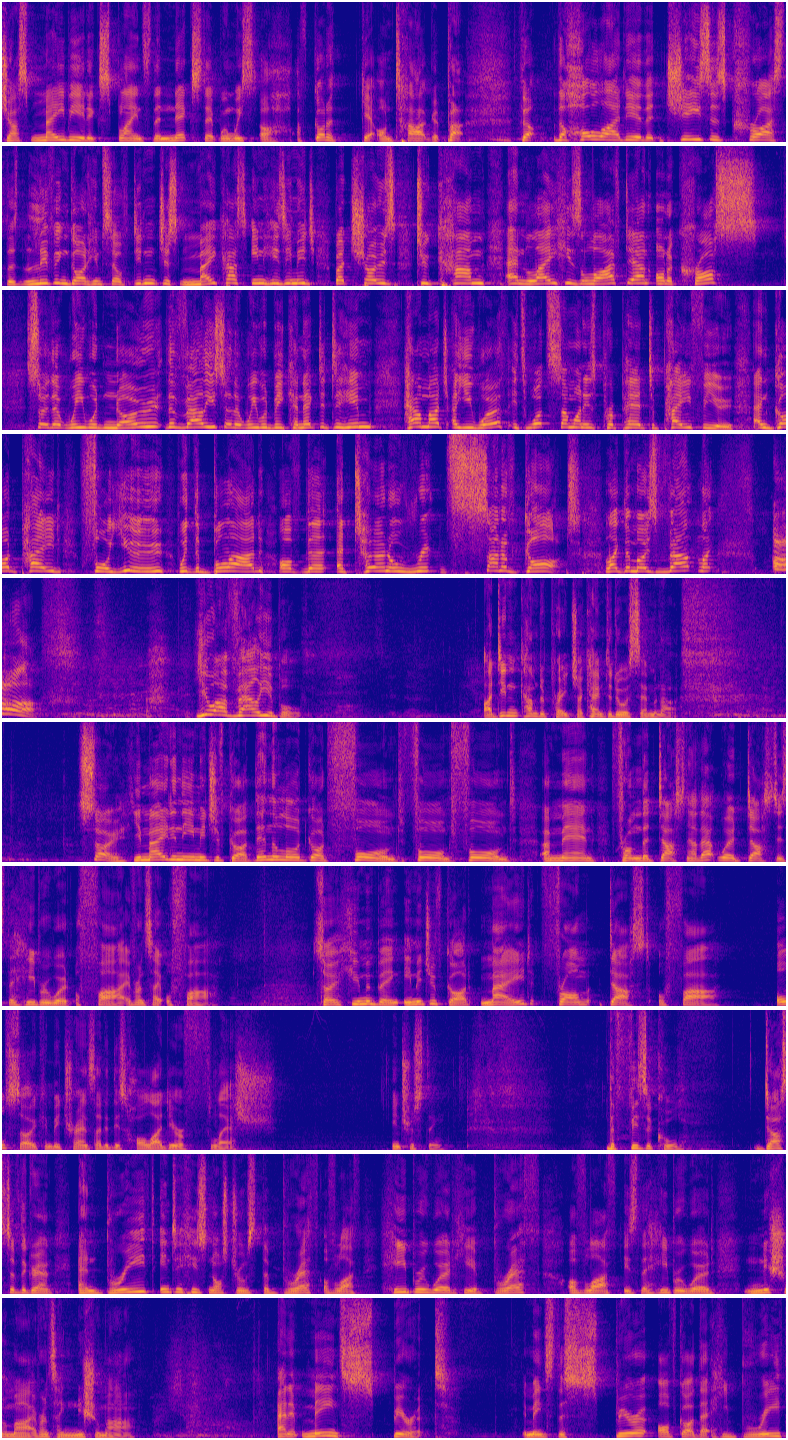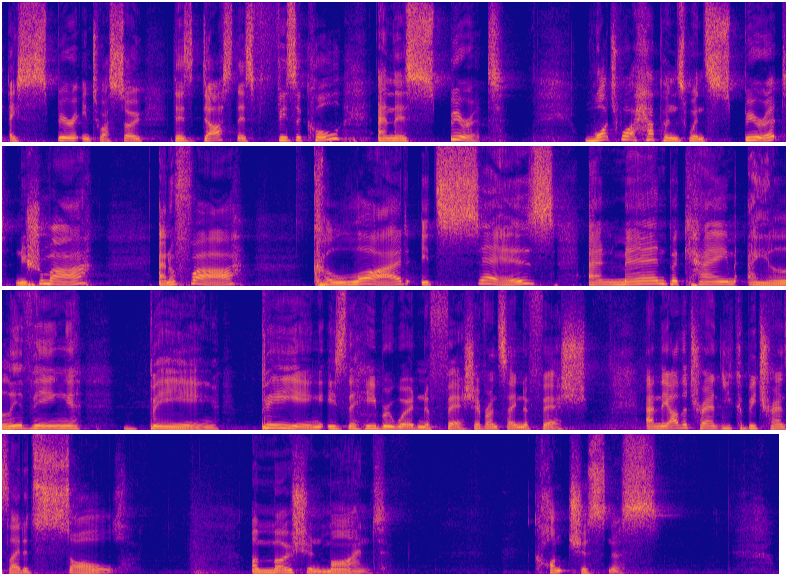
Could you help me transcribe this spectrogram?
just maybe it explains the next step when we, oh, I've got to get on target. But the, the whole idea that Jesus Christ, the living God Himself, didn't just make us in His image, but chose to come and lay His life down on a cross so that we would know the value, so that we would be connected to Him. How much are you worth? It's what someone is prepared to pay for you. And God paid for you with the blood of the eternal Son of God. Like the most val, like, oh, you are valuable. I didn't come to preach, I came to do a seminar. So, you're made in the image of God. Then the Lord God formed, formed, formed a man from the dust. Now, that word dust is the Hebrew word ophar. Everyone say ophar. So, a human being, image of God, made from dust, ophar. Also can be translated this whole idea of flesh. Interesting. The physical dust of the ground, and breathed into his nostrils the breath of life. Hebrew word here, breath of life, is the Hebrew word nishama. Everyone say nishama. And it means spirit. It means the spirit of God, that he breathed a spirit into us. So there's dust, there's physical, and there's spirit. Watch what happens when spirit, nishama, and afar collide, it says, and man became a living being. Being is the Hebrew word nephesh. Everyone say nephesh. And the other, trans, you could be translated soul, emotion, mind, consciousness.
